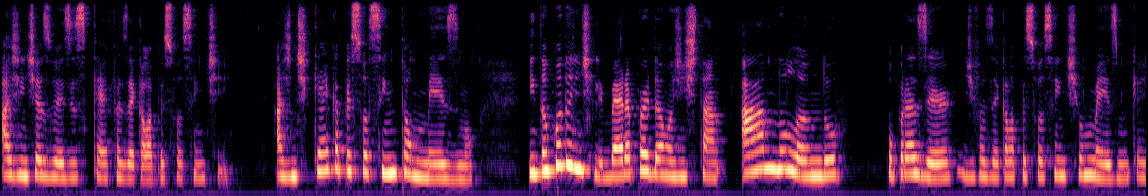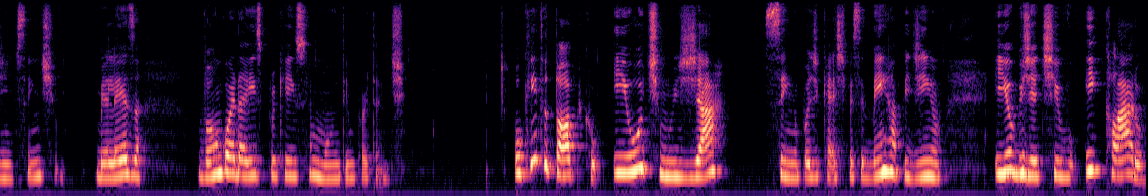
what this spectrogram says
a gente às vezes quer fazer aquela pessoa sentir. A gente quer que a pessoa sinta o mesmo. Então, quando a gente libera perdão, a gente está anulando o prazer de fazer aquela pessoa sentir o mesmo que a gente sentiu. Beleza? Vamos guardar isso porque isso é muito importante. O quinto tópico e último já, sim, o podcast vai ser bem rapidinho e objetivo e claro,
